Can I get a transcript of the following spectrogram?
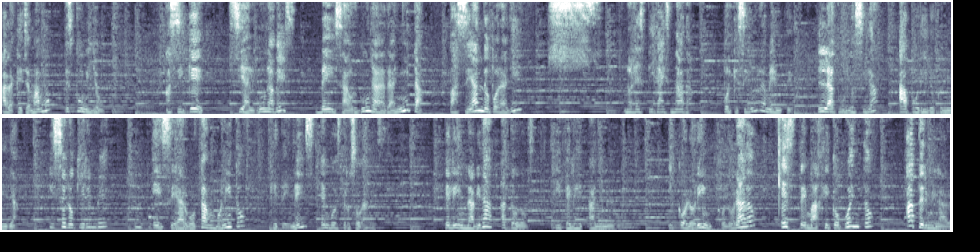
a la que llamamos espumillón. Así que, si alguna vez veis a alguna arañita paseando por allí, no les digáis nada, porque seguramente la curiosidad ha podido con ella y solo quieren ver ese árbol tan bonito que tenéis en vuestros hogares. Feliz Navidad a todos y feliz Año Nuevo. Y colorín colorado, este mágico cuento ha terminado.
